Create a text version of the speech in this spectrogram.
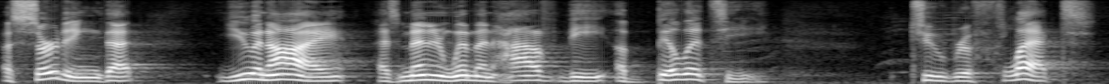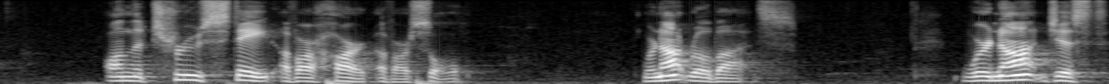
asserting that you and I, as men and women, have the ability to reflect on the true state of our heart, of our soul. We're not robots. We're not just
